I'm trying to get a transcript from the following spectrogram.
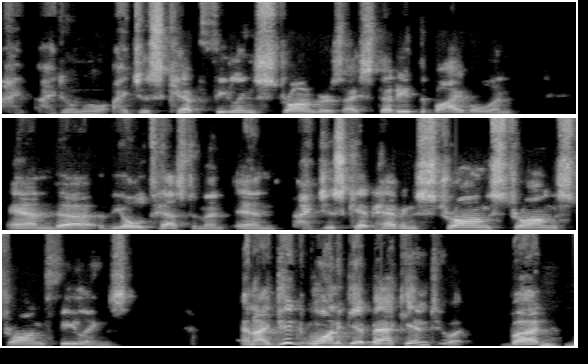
I, I don't know. I just kept feeling stronger as i studied the bible and and uh, the old testament. And i just kept having strong strong strong feelings. And i didn't want to get back into it. But mm-hmm.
